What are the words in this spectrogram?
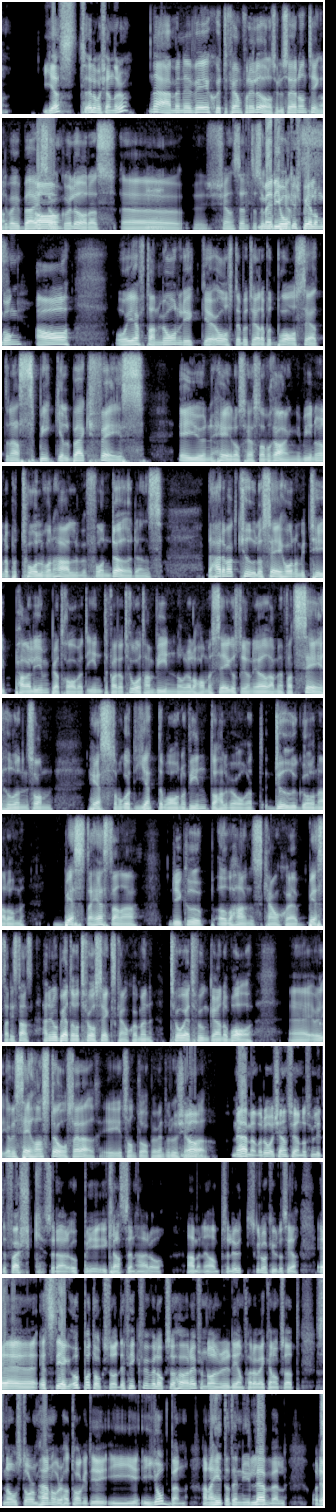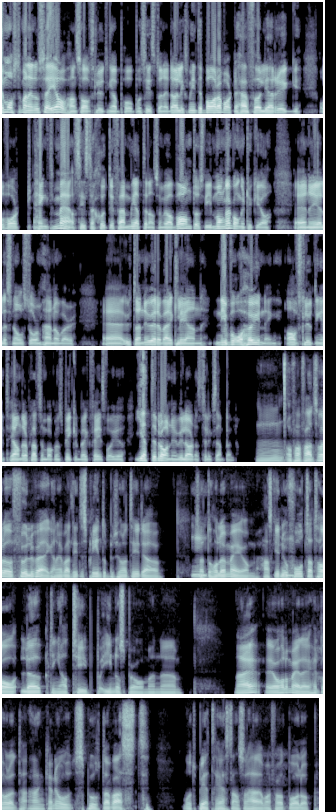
gäst, eller vad känner du? Nej men eh, V75 från i lördags, vill du säga någonting? Ja. Det var ju Bergsåker i lördags. Eh, Känns inte så Medioker spelomgång. Ja. Och i efterhand Månlycke årsdebuterade på ett bra sätt. Den här Spickleback Face är ju en hedershäst av rang. Vinner ändå på 12,5 från dödens. Det hade varit kul att se honom i typ Paralympiatravet. Inte för att jag tror att han vinner eller har med segerstriden att göra men för att se hur en sån häst som har gått jättebra under vinterhalvåret duger när de bästa hästarna dyker upp över hans kanske bästa distans. Han är nog bättre över 2,6 kanske men 2,1 funkar ändå bra. Eh, Jag vill, jag vill se hur han står sig där i ett sånt lopp. Jag vet inte vad du känner Ja. där. Nej, men vadå? Känns ju ändå som lite färsk sådär upp i, i klassen här och Ja, men ja, absolut. Skulle vara kul att se. Eh, ett steg uppåt också. Det fick vi väl också höra ifrån Daniel Redén förra veckan också, att Snowstorm Hanover har tagit i, i, i jobben. Han har hittat en ny level. Och det måste man ändå säga av hans avslutningar på, på sistone. Det har liksom inte bara varit det här följa rygg och varit, hängt med sista 75 meterna som vi har vant oss vid många gånger tycker jag, eh, när det gäller Snowstorm Hanover. Eh, utan nu är det verkligen nivåhöjning. Avslutningen till andra platsen bakom Spickleback Face var ju jättebra nu i lördags till exempel. Mm, och framförallt så var det full väg. Han har ju varit lite sprinterbetonad tidigare. Så Mm. att det håller jag med om. Han ska ju nog Mm. fortsatt ha löpningar typ på innerspår men... Eh, nej, jag håller med dig helt och hållet. Han, kan nog spurta vast mot bättre hästar än så här om man får ett bra lopp.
